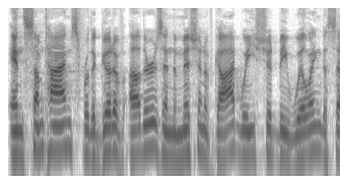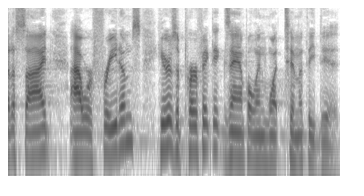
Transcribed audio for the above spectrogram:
And sometimes, for the good of others and the mission of God, we should be willing to set aside our freedoms. Here's a perfect example in what Timothy did.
